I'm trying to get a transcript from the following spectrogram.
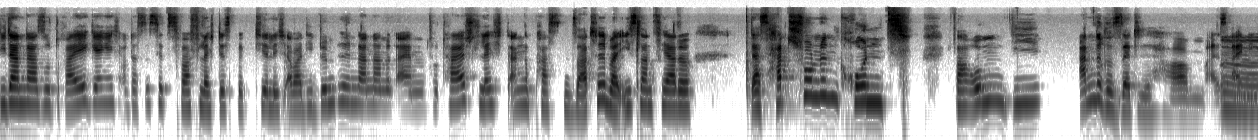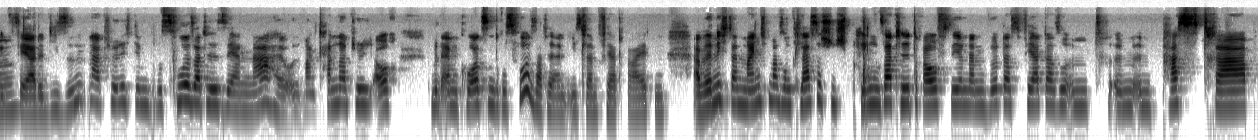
die dann da so dreigängig, und das ist jetzt zwar vielleicht despektierlich, aber die dümpeln dann da mit einem total schlecht angepassten Sattel. Bei Islandpferde, das hat schon einen Grund, warum die andere Sättel haben als Mhm. einige Pferde. Die sind natürlich dem Dressursattel sehr nahe und man kann natürlich auch mit einem kurzen Dressursattel ein Islandpferd reiten. Aber wenn ich dann manchmal so einen klassischen Springsattel drauf sehe und dann wird das Pferd da so im, im, im Passtrab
